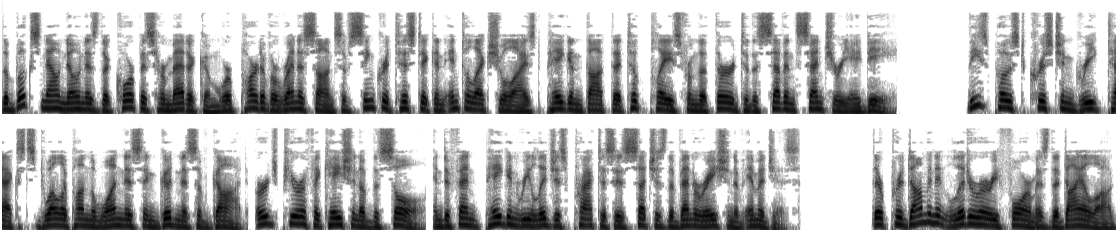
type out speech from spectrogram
The books now known as the Corpus Hermeticum were part of a renaissance of syncretistic and intellectualized pagan thought that took place from the 3rd to the 7th century AD. These post-Christian Greek texts dwell upon the oneness and goodness of God, urge purification of the soul, and defend pagan religious practices such as the veneration of images. Their predominant literary form is the dialogue.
